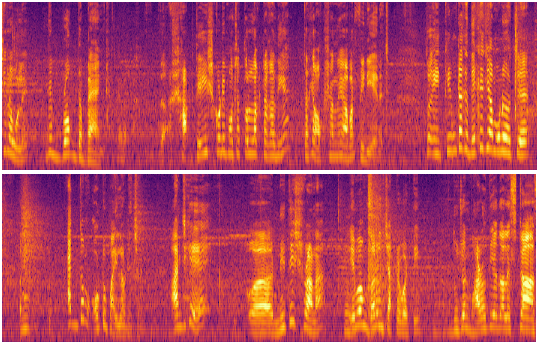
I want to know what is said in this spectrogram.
ছিল বলে যে ব্রক দ্য ব্যাংক তেইশ কোটি পঁচাত্তর লাখ টাকা দিয়ে তাকে অকশানে আবার ফিরিয়ে এনেছে। তো এই টিমটাকে দেখে যা মনে হচ্ছে একদম অটো পাইলটে চল। আজকে নীতিশ রানা এবং বরুণ চক্রবর্তী দুজন ভারতীয় দলের স্টার্স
